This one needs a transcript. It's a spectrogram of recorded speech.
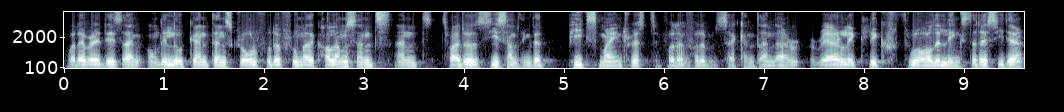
whatever it is, I only look and then scroll through the through my columns and and try to see something that piques my interest for the mm. for the second. And I rarely click through all the links that I see there.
